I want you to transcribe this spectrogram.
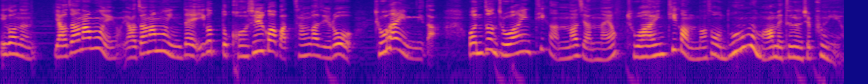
이거는 야자나무예요. 야자나무인데 이것도 거실과 마찬가지로 조화입니다. 완전 조화인 티가 안 나지 않나요? 조화인 티가 안 나서 너무 마음에 드는 제품이에요.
